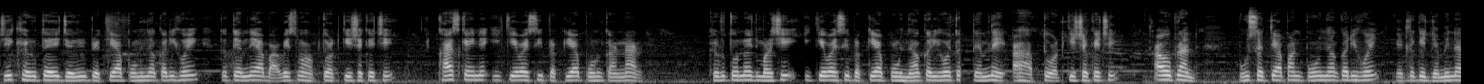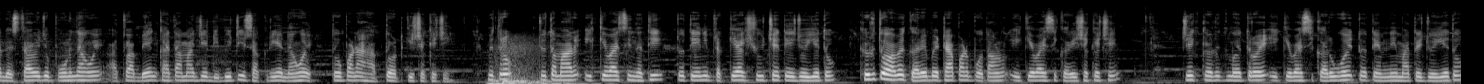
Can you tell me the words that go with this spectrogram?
જે ખેડૂતોએ જરૂરી પ્રક્રિયા પૂર્ણ ન કરી હોય તો તેમને આ બાવીસમાં હપ્તો અટકી શકે છે. ખાસ કરીને ઈ કેવાયસી પ્રક્રિયા પૂર્ણ કરનાર ખેડૂતોને જ મળશે. ઈ કેવાયસી પ્રક્રિયા પૂર્ણ ન કરી હોય તો તેમને આ હપ્તો અટકી શકે છે. આ ઉપરાંત ભૂ સત્યાપન પૂર્ણ કરી હોય, એટલે કે જમીનના દસ્તાવેજો પૂર્ણ ન હોય અથવા બેંક ખાતામાં જે ડીબીટી સક્રિય ન હોય, તો પણ આ હપ્તો અટકી શકે છે. મિત્રો, જો તમારો ઈ કેવાયસી નથી, તો તેની પ્રક્રિયા શું છે તે જોઈએ તો. ખેડૂતો હવે ઘરે બેઠા પણ પોતાનું ઈ કેવાયસી કરી શકે છે. જે ખેડૂત મિત્રોએ ઈ કેવાયસી કરવું હોય, તો તેમની માટે જોઈએ તો.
